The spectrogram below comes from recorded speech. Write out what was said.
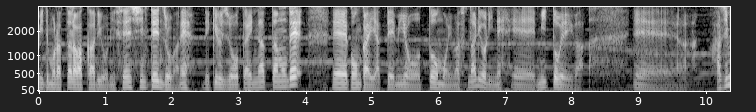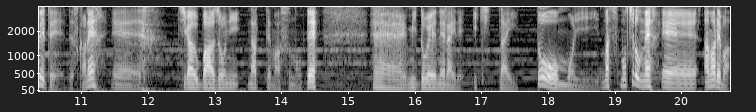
見てもらったら分かるように先進天井がねできる状態になったので、えー今回やってみようと思います。何よりね、えーミッドウェイが、えー初めてですかね、えー 違うバージョンになってますので、えーミッドウェイ狙いでいきたいと思います。もちろんね、え余れば、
